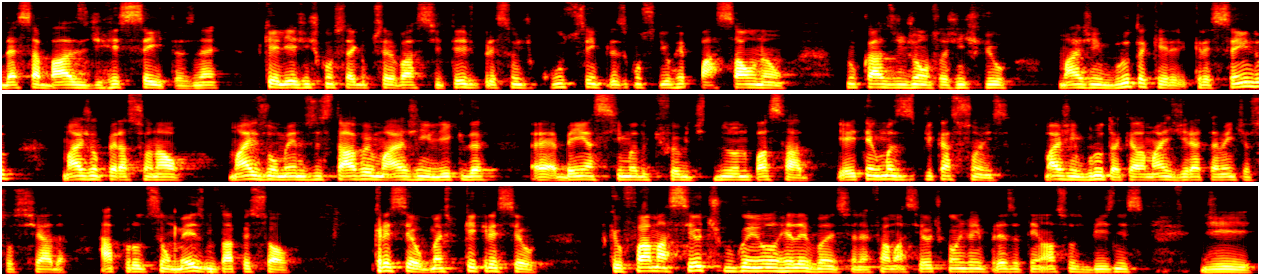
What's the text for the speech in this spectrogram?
dessa base de receitas, né? Porque ali a gente consegue observar se teve pressão de custo, se a empresa conseguiu repassar ou não. No caso de Johnson, a gente viu margem bruta crescendo, margem operacional mais ou menos estável e margem líquida é, bem acima do que foi obtido no ano passado. E aí tem algumas explicações. Margem bruta, aquela mais diretamente associada à produção mesmo, tá, pessoal? Cresceu, mas por que cresceu? Porque o farmacêutico ganhou relevância, né? Farmacêutico é onde a empresa tem lá seus business de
